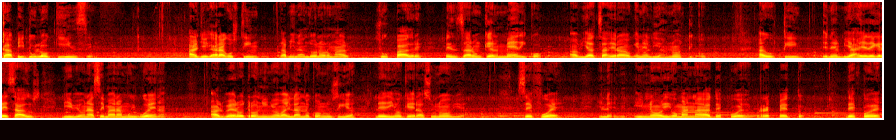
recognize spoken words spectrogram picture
Capítulo 15 Al llegar Agustín caminando normal, sus padres pensaron que el médico había exagerado en el diagnóstico. Agustín, en el viaje de egresados, vivió una semana muy buena. Al ver otro niño bailando con Lucía, le dijo que era su novia. Se fue y, y no dijo más nada después respecto. Después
